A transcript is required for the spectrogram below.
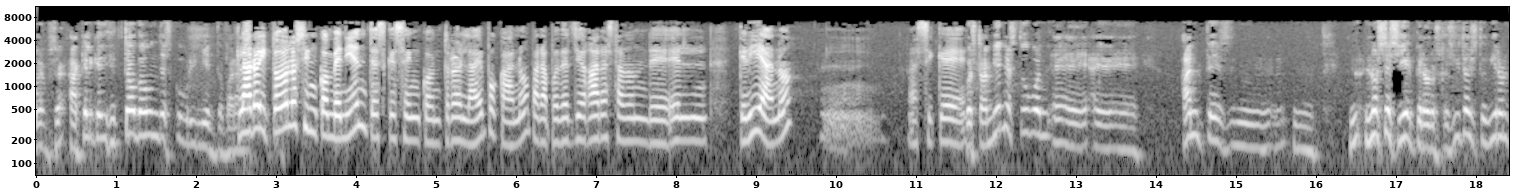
o sea, aquel que dice todo un descubrimiento para Claro, y todos los inconvenientes que se encontró en la época, ¿no? Para poder llegar hasta donde él quería, ¿no? Mm, Así que. Pues también estuvo eh, eh, antes, mm, no- no sé si él, pero los jesuitas estuvieron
